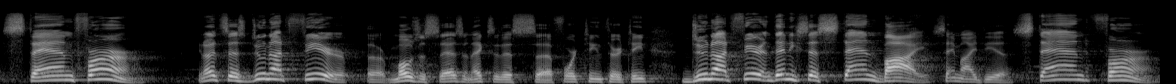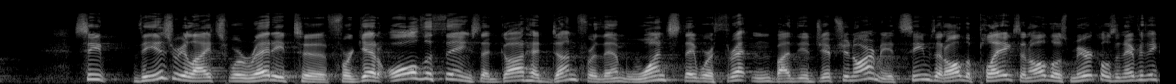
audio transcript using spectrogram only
stand firm. You know, it says, do not fear, Moses says in Exodus uh, 14, 13, do not fear, and then he says, stand by, same idea, stand firm. See, the Israelites were ready to forget all the things that God had done for them once they were threatened by the Egyptian army. It seems that all the plagues and all those miracles and everything,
